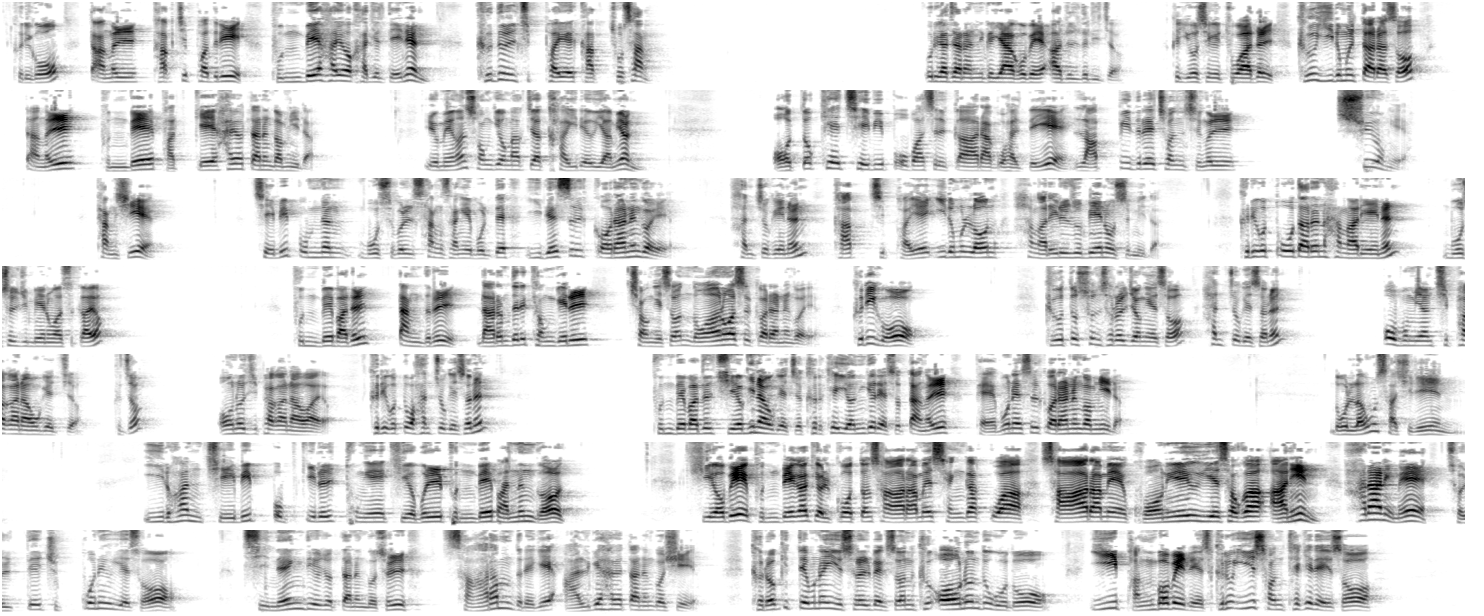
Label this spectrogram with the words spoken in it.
그리고 땅을 각 지파들이 분배하여 가질 때에는 그들 지파의 각 조상 우리가 잘 아는 그 야곱의 아들들이죠. 그 요셉의 두 아들 그 이름을 따라서 땅을 분배받게 하였다는 겁니다. 유명한 성경학자 카일에 의하면 어떻게 제비 뽑았을까라고 할 때에 랍비들의 전승을 수용해요. 당시에 제비 뽑는 모습을 상상해 볼 때 이랬을 거라는 거예요. 한쪽에는 각 지파의 이름을 넣은 항아리를 준비해 놓습니다. 그리고 또 다른 항아리에는 무엇을 준비해 놓았을까요? 분배받을 땅들을 나름대로 경계를 정해서 놓아 놓았을 거라는 거예요. 그리고 그것도 순서를 정해서 한쪽에서는 뽑으면 지파가 나오겠죠. 그죠? 어느 지파가 나와요. 그리고 또 한쪽에서는 분배받을 지역이 나오겠죠. 그렇게 연결해서 땅을 배분했을 거라는 겁니다. 놀라운 사실인 이러한 제비 뽑기를 통해 기업을 분배받는 것, 기업의 분배가 결코 어떤 사람의 생각과 사람의 권위에 의해서가 아닌 하나님의 절대 주권에 의해서 진행되어졌다는 것을 사람들에게 알게 하였다는 것이에요. 그렇기 때문에 이스라엘 백성은 그 어느 누구도 이 방법에 대해서 그리고 이 선택에 대해서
